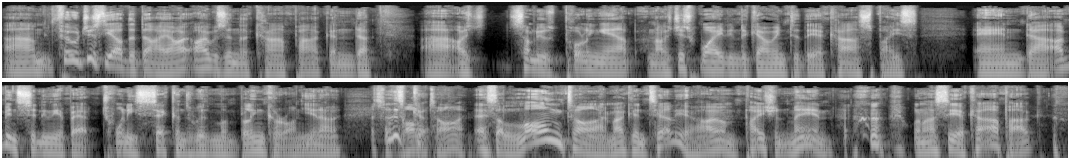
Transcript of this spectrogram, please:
Um, Phil, just the other day, I, I was in the car park and uh, uh, I was, somebody was pulling out and I was just waiting to go into their car space. And uh, I've been sitting there about 20 seconds with my blinker on, you know. That's a long ca- time. That's a long time, I can tell you. I'm a patient man when I see a car park.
